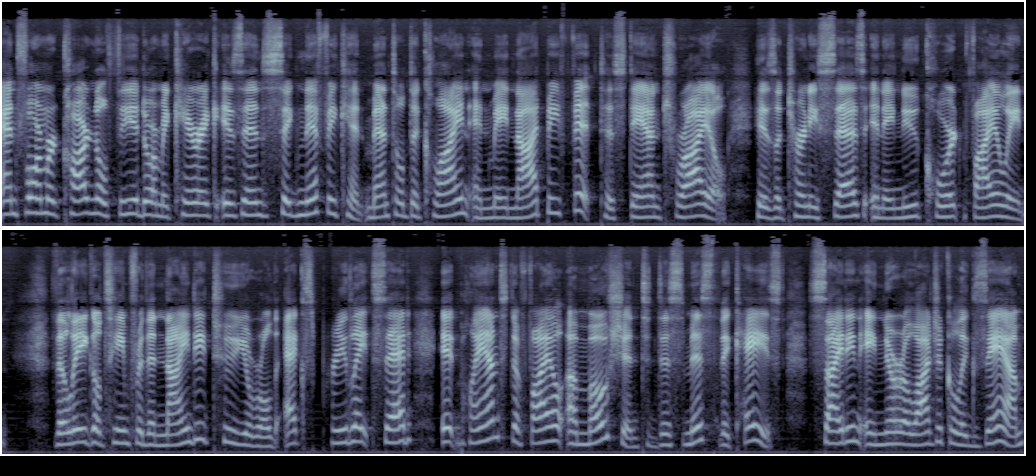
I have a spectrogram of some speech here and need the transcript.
And former Cardinal Theodore McCarrick is in significant mental decline and may not be fit to stand trial, his attorney says in a new court filing. The legal team for the 92 year old ex prelate said it plans to file a motion to dismiss the case, citing a neurological exam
